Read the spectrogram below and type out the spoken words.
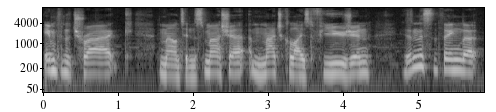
Infinitrack, Mountain Smasher, Magicalized Fusion. Isn't this the thing that...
